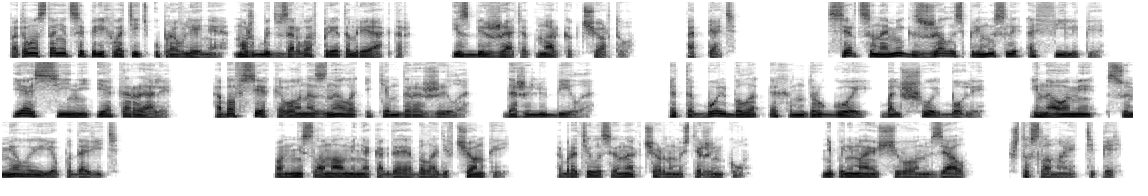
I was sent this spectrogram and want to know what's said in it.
Потом останется перехватить управление, может быть, взорвав при этом реактор. И сбежать от Марка к черту. Опять. Сердце на миг сжалось при мысли о Филиппе, и о Сине, и о Корале, обо всех, кого она знала и кем дорожила, даже любила. Эта боль была эхом другой, большой боли, и Наоми сумела ее подавить. «Он не сломал меня, когда я была девчонкой», — обратилась она к черному стерженьку. «Не понимаю, с чего он взял, что сломает теперь».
